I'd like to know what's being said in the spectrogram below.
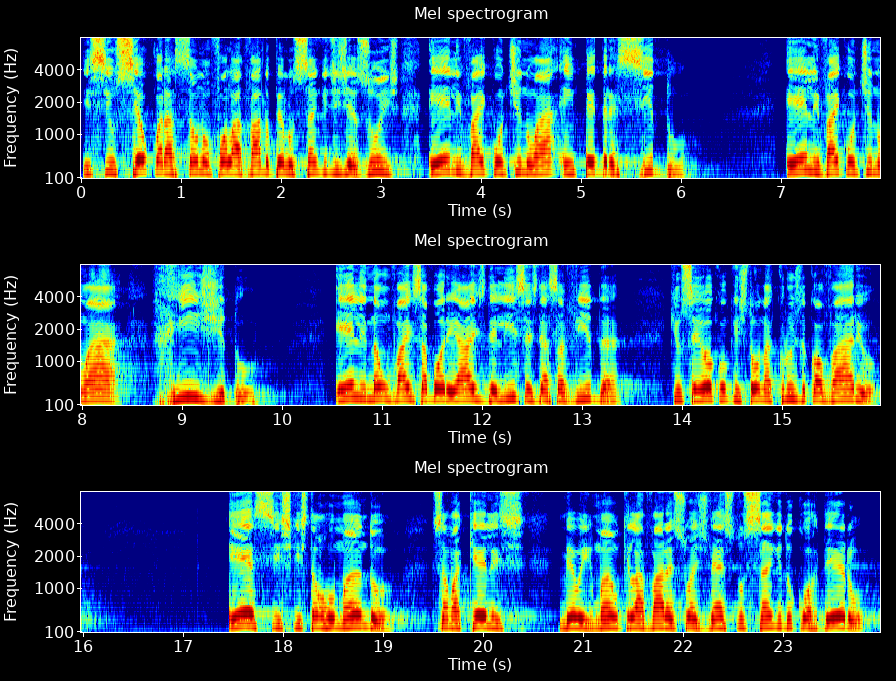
E se o seu coração não for lavado pelo sangue de Jesus, ele vai continuar empedrecido, ele vai continuar rígido, ele não vai saborear as delícias dessa vida que o Senhor conquistou na cruz do Calvário. Esses que estão rumando são aqueles, meu irmão, que lavaram as suas vestes no sangue do Cordeiro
